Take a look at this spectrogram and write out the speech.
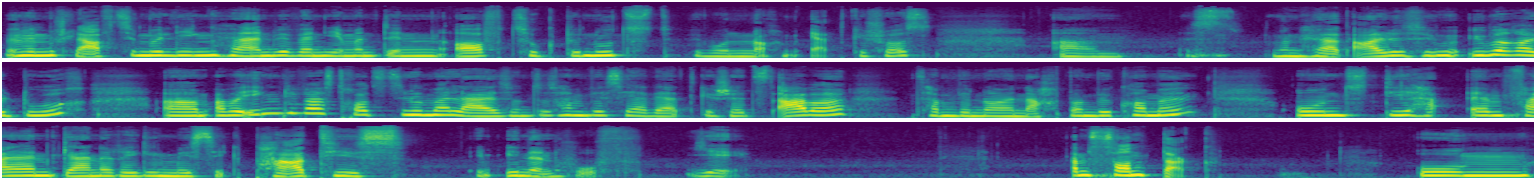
Wenn wir im Schlafzimmer liegen, hören wir, wenn jemand den Aufzug benutzt. Wir wohnen auch im Erdgeschoss. Ähm, es, man hört alles überall durch. Ähm, aber irgendwie war es trotzdem immer leise und das haben wir sehr wertgeschätzt. Aber jetzt haben wir neue Nachbarn bekommen und die ähm, feiern gerne regelmäßig Partys im Innenhof. Yeah. Am Sonntag um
